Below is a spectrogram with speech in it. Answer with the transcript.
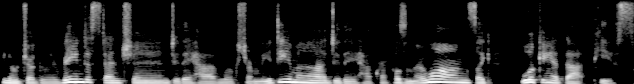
you know, jugular vein distension? Do they have lower extremity edema? Do they have crackles in their lungs? Like looking at that piece.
